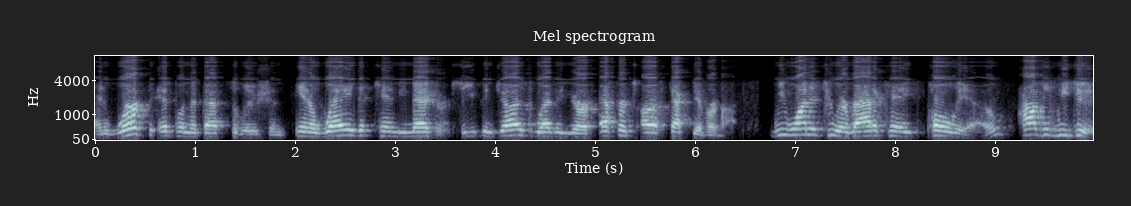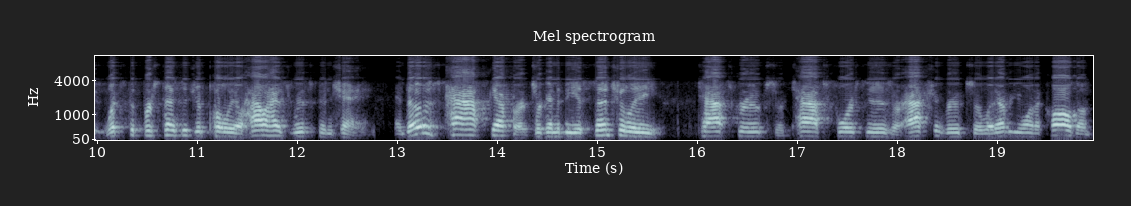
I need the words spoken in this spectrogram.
and work to implement that solution in a way that can be measured so you can judge whether your efforts are effective or not. We wanted to eradicate polio. How did we do? What's the percentage of polio? How has risk been changed? And those task efforts are going to be essentially task groups or task forces or action groups or whatever you want to call them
